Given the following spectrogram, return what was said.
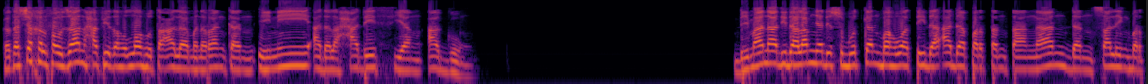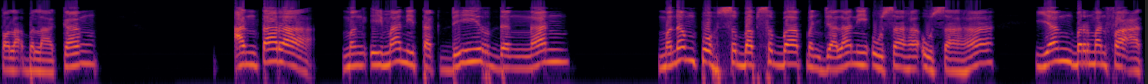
Kata Syekh Al-Fauzan hafizahullahu taala menerangkan ini adalah hadis yang agung di mana di dalamnya disebutkan bahwa tidak ada pertentangan dan saling bertolak belakang antara mengimani takdir dengan menempuh sebab-sebab menjalani usaha-usaha yang bermanfaat.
